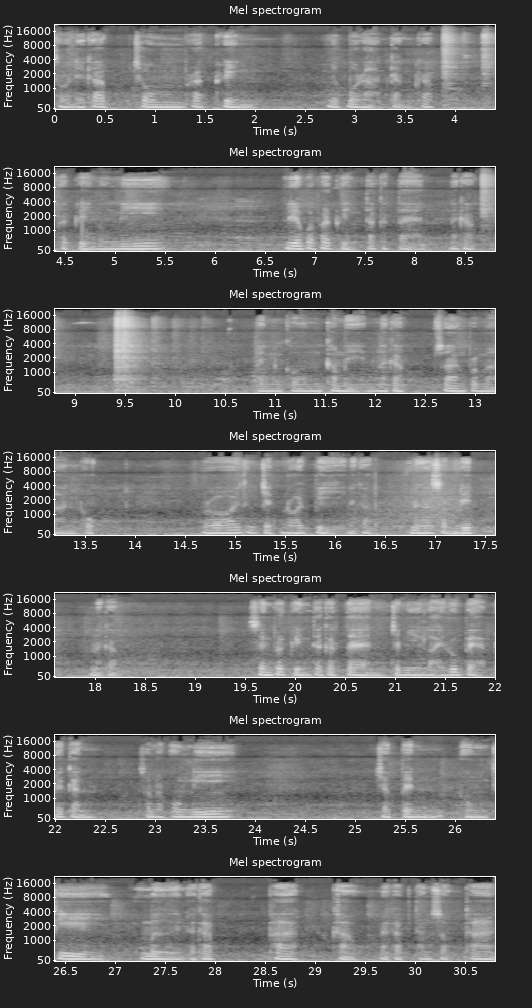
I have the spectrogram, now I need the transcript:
สวัสดีครับชมพระกริ่งยุคโบราณกันครับ พระกริ่งองค์นี้ เรียกว่าพระกริ่งตะกะแตนนะครับ เป็นของเขมรนะครับ สร้างประมาณ 600ถึง700 ปีนะครับเนื้อสำริดนะครับซึ่งพระกริ่งตะกะแตนจะมีหลายรูปแบบด้วยกันสำหรับองค์นี้ จะเป็นองค์ที่มือนะครับภาค เข่านะครับทั้งสองข้าง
